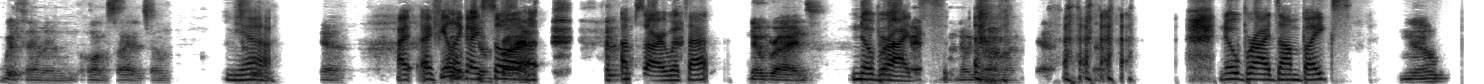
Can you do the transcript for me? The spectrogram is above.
with them and alongside. So Yeah. yeah. I, I feel No- like I no saw. brides. I'm sorry. What's that? No brides. No No brides. No drama. Yeah. no brides on bikes. No.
